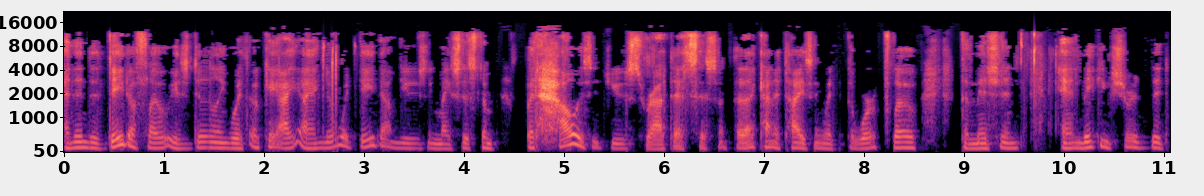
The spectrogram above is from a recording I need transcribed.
And then the data flow is dealing with, okay, I, I know what data I'm using in my system, but how is it used throughout that system? So that kind of ties in with the workflow, the mission, and making sure that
